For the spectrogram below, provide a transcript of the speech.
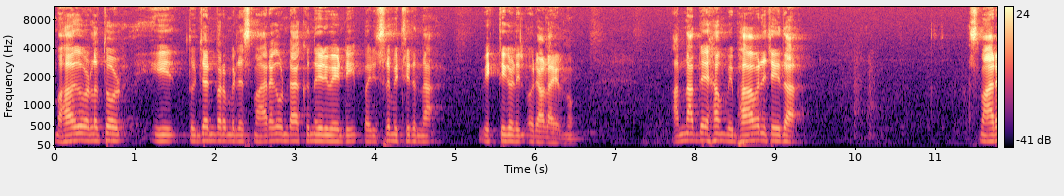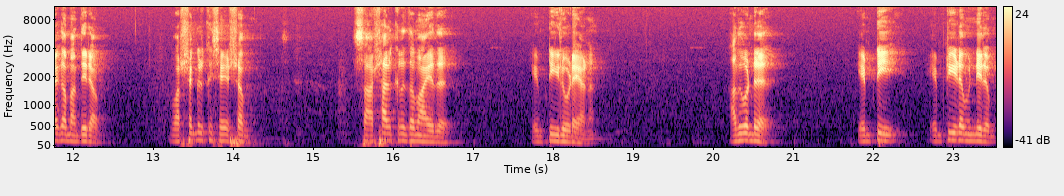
മഹാകവി വള്ളത്തോൾ ഈ തുഞ്ചൻ പറമ്പിൽ സ്മാരകം ഉണ്ടാക്കുന്നതിന് വേണ്ടി പരിശ്രമിച്ചിരുന്ന വ്യക്തികളിൽ ഒരാളായിരുന്നു. അന്ന് അദ്ദേഹം വിഭാവന ചെയ്ത സ്മാരക മന്ദിരം വർഷങ്ങൾക്ക് ശേഷം സാക്ഷാത്കൃതമായത് എം ടിയിലൂടെയാണ് അതുകൊണ്ട് എം ടി എം ടിയുടെ മുന്നിലും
